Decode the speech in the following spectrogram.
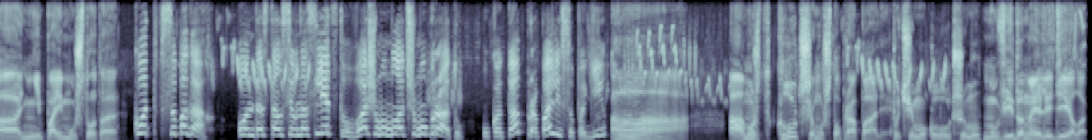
А не пойму что-то. Кот в сапогах. Он достался в наследство вашему младшему брату. У кота пропали сапоги. А, а может к лучшему, что пропали? Почему к лучшему? Ну, виданное ли дело,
